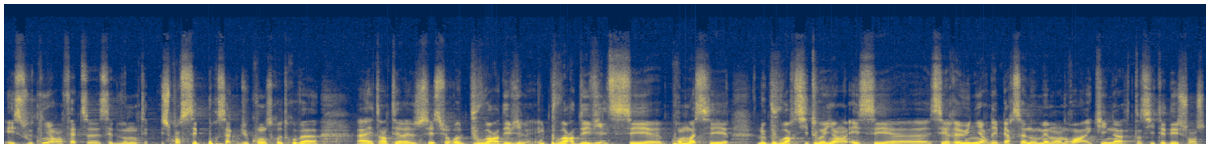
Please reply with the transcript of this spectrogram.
et soutenir en fait cette volonté. Je pense que c'est pour ça que du coup on se retrouve à, à être intéressé sur le pouvoir des villes. Et le pouvoir des villes, c'est euh, pour moi c'est le pouvoir citoyen et euh, c'est réunir des personnes au même endroit et qu'il y ait une intensité d'échange.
